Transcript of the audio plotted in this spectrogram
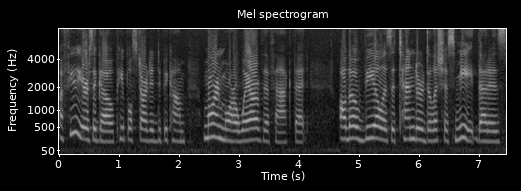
a few years ago, people started to become more and more aware of the fact that although veal is a tender, delicious meat that is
